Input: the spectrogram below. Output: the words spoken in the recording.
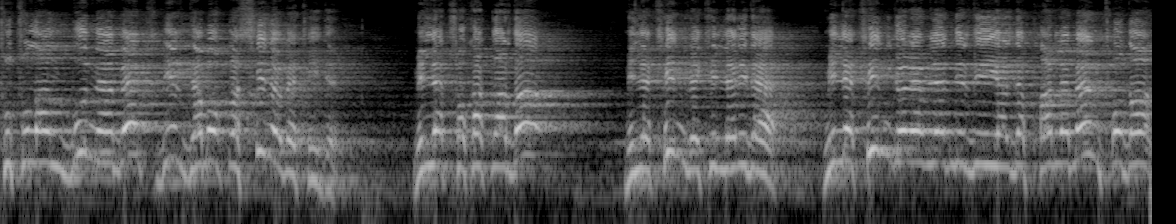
tutulan bu nöbet bir demokrasi nöbetiydi. Millet sokaklarda, milletin vekilleri de milletin görevlendirdiği yerde parlamentoda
